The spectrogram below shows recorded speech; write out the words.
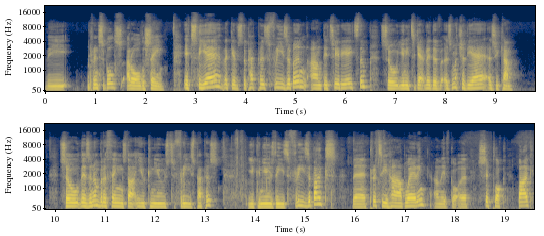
The principles are all the same. It's the air that gives the peppers freezer burn and deteriorates them, so you need to get rid of as much of the air as you can. So there's a number of things that you can use to freeze peppers. You can use these freezer bags. They're pretty hard wearing and they've got a Ziploc bag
